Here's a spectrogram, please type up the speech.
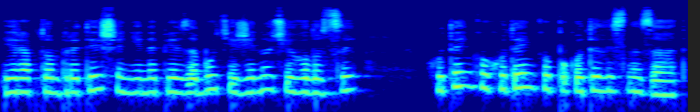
І раптом притишені напівзабуті жіночі голоси хутенько-хутенько покотились назад,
